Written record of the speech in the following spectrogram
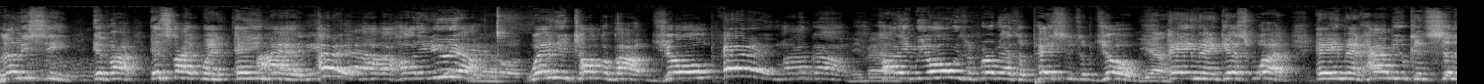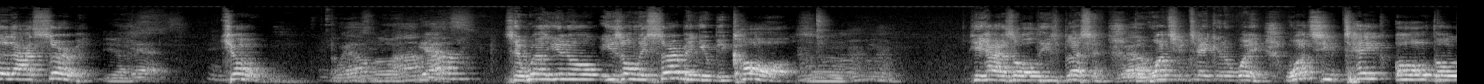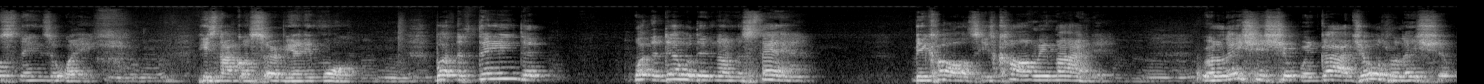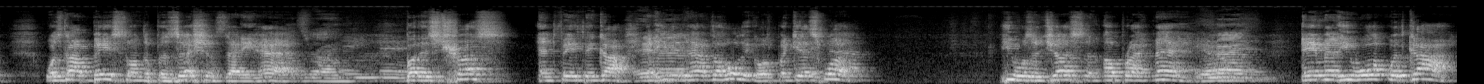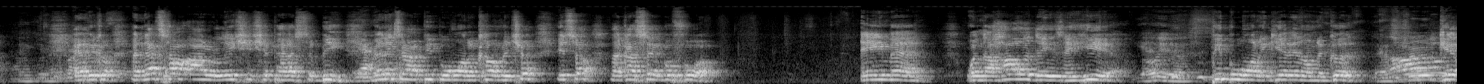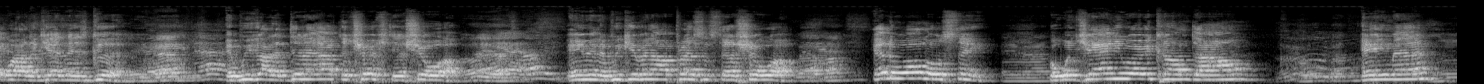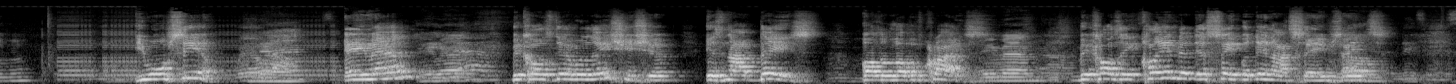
Let me see. If I, it's like when, amen. Hallelujah. Hey, my God, hallelujah. When you talk about Job, hey, my God. Amen. Hallelujah. We always refer to it as the patience of Job. Yeah. Amen. Guess what? Amen. Have you considered our servant, Yes. Yes. Job? Well, Lord. uh-huh. Yes. Say, well, you know, he's only serving you because he has all these blessings. But once you take it away, once you take all those things away, mm-hmm. he's not going to serve you anymore. Mm-hmm. But the thing that, what the devil didn't understand, because he's calmly minded, mm-hmm. relationship with God, Job's relationship, was not based on the possessions that he had That's right. But his trust and faith in God. And he didn't have the Holy Ghost. But guess what? He was a just and upright man. Amen. Amen. He walked with God. And, because, and that's how our relationship has to be. Yeah. Many times people want to come to church. It's like I said before. Amen. when the holidays are here, Oh, yes. people want to get in on the good. That's true. Get while the getting is good. Amen. If we got a dinner after church, they'll show up. Oh, yes. Yes. Amen. If we giving out presents, they'll show up. Uh-huh. They'll do all those things. But when January come down, amen, you won't see them. Amen. Amen. Amen. Because their relationship is not based on the love of Christ. Amen. Because they claim that they're saved, but they're not saved, saints.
